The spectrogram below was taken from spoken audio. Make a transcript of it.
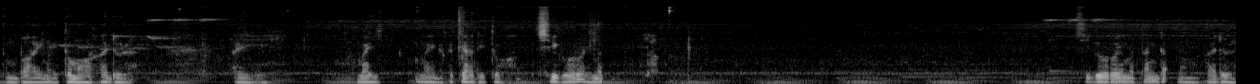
Itong bahay na ito mga kadol ay may may nakatira dito. Siguro ay mat siguro ay matanda mga kadol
